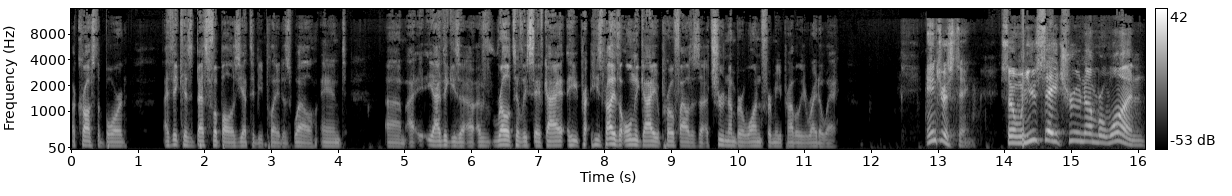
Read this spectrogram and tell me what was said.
across the board. I think his best football is yet to be played as well, and um, I, yeah, I think he's a, a, relatively safe guy. He he's probably the only guy who profiles as a, a true number one for me, probably right away. Interesting. So when you say true number one,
